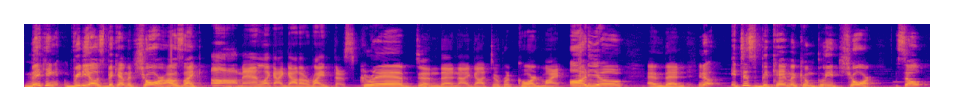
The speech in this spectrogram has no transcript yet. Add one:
making videos became a chore. I was like, oh man, like I gotta write the script and then I got to record my audio and then, you know, it just became a complete chore. So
